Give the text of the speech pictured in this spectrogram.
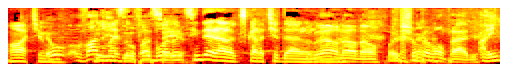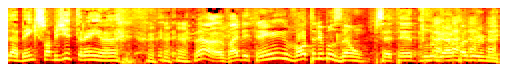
Ótimo. Eu valido Mas não foi boa passeio. noite Cinderela que os caras te deram. Não, né? não, não. Foi chope à vontade. Ainda bem que sobe de trem, né? Não, vai de trem e volta de busão, pra você ter lugar pra dormir.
